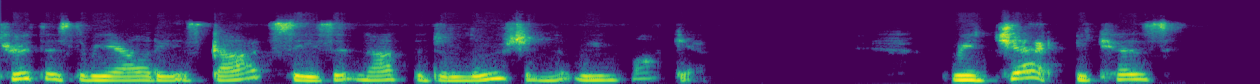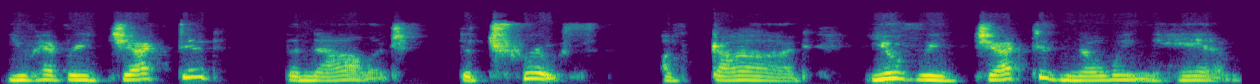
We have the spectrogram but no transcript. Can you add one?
Truth is the reality as God sees it, not the delusion that we walk in. Reject because you have rejected the knowledge, the truth of God. You've rejected knowing Him,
